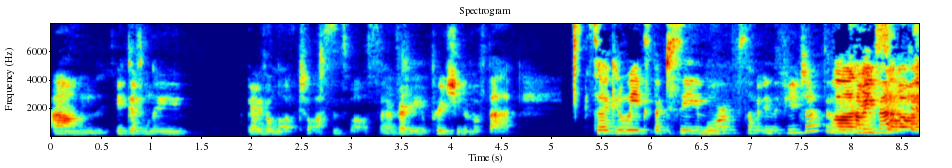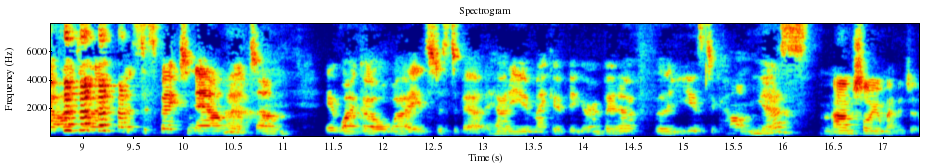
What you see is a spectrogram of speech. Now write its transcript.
Um, it definitely gave a lot to us as well, so very appreciative of that. So, can we expect to see more of the summit in the future? Well, I think so. I, I, I suspect now that um, it won't go away. It's just about how do you make it bigger and better for years to come. Yeah. Yes. Mm. I'm sure you'll manage it.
